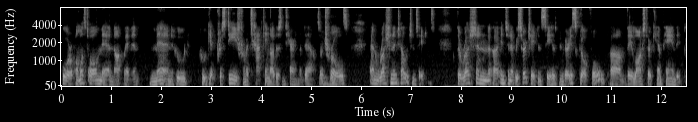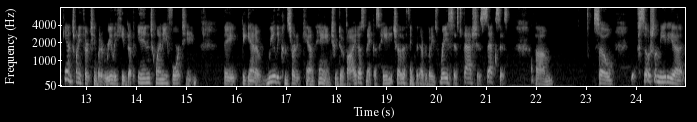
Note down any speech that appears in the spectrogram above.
who are almost all men, not women, men who who get prestige from attacking others and tearing them down. So mm -hmm. trolls and Russian intelligence agents. The Russian uh, Internet Research Agency has been very skillful. Um, they launched their campaign. They began in 2013, but it really heated up in 2014 they began a really concerted campaign to divide us, make us hate each other, think that everybody's racist, fascist, sexist. Um, so social media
